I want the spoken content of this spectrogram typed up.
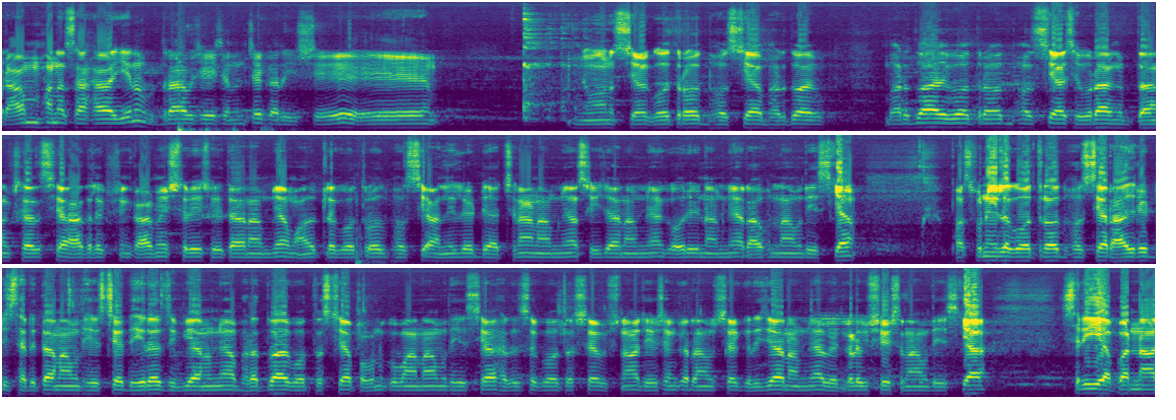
ಬ್ರಾಹ್ಮಣ ಸಹಾಯನ ರುದ್ರಾಭಿಶೇಷನಂಚ ಕರಿಷ್ಯೆ ನ್ಯೂನಸ್ಯ ಗೋತ್ರೋದ್ಭವಸ್ಯ ಭರ್ದ್ವಾ భరద్వాజగోత్రోద్భవస్య శివరాంగృతాంక్షస్య ఆదలక్ష్మి కామేశ్వరి శ్వేతానామ్య మాదుట్ల గోత్రోద్భవస్య అనిలరెడ్డి అర్చనానామ్య శ్రీజానామ్య గౌరీనామ్య రాహుల్నామదేశ్య फस्फुनीलगोत्रोद्भवस्य राजरेड्डि सरितानामधेयस्य धीरदिव्यानाम्ना भरद्वाजगोत्रस्य पवनकुमारनामधेयस्य हरिसगोत्रस्य विष्णा जयशङ्करनामस्य गिरिजानाम्ना वेङ्कटविशेषनामधेयस्य श्री अपन्ना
